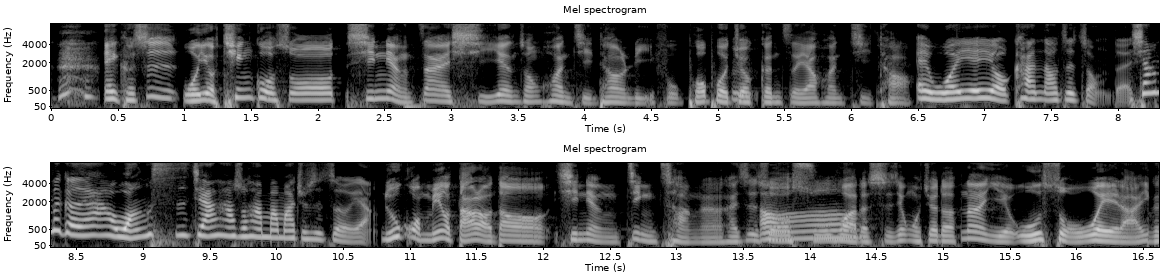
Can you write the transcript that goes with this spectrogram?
哎、可是我有听过说，新娘在喜宴中换几套礼服，婆婆就嗯跟着要换几套。哎、我也有看到这种的，像那个啊，王思佳，她说她妈妈就是这样。如果没有打扰到新娘进场啊，还是说梳化的时间，我觉得那也无所谓啦。可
